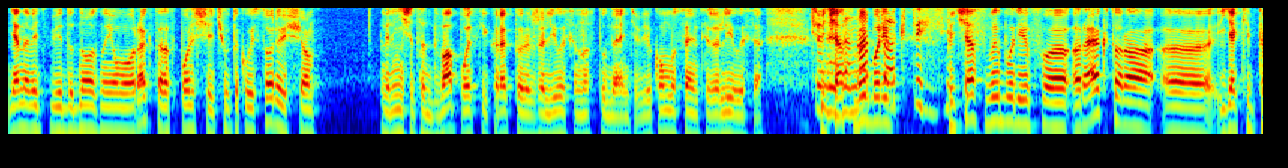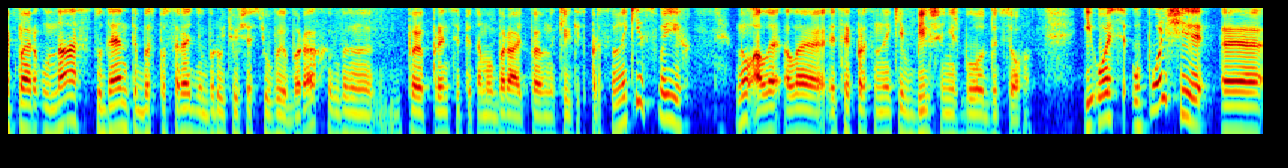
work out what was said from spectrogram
Я навіть від одного знайомого ректора з Польщі чув таку історію, що Вірніше, це два польських ректори жалілися на студентів. В якому сенсі жалілися? Що не занадто активні. Під час виборів е, ректора, е, як і тепер у нас, студенти безпосередньо беруть участь у виборах. Вони, в принципі, там обирають певну кількість представників своїх, ну але, але цих представників більше, ніж було до цього. І ось у Польщі е,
